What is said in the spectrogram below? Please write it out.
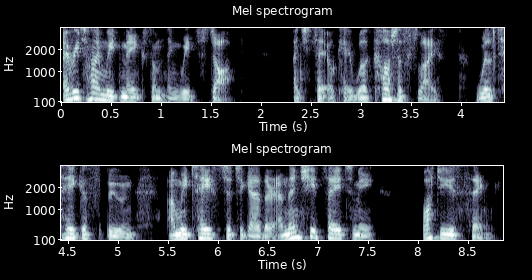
every time we'd make something, we'd stop and she'd say, okay, we'll cut a slice, we'll take a spoon and we taste it together. And then she'd say to me, what do you think?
